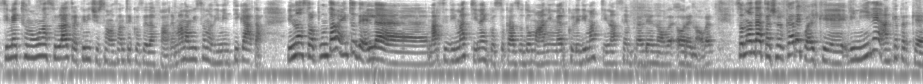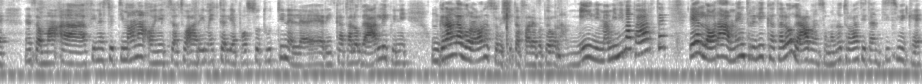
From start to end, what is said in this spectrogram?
si mettono una sull'altra e quindi ci sono tante cose da fare, ma non mi sono dimenticata il nostro appuntamento del eh, martedì mattina, in questo caso domani, mercoledì mattina, sempre alle 9, ore 9. Sono andata a cercare qualche vinile anche perché insomma a fine settimana ho iniziato a rimetterli a posto tutti nel ricatalogarli quindi un gran lavoro sono riuscita a fare proprio una minima minima parte. E allora mentre li catalogavo insomma ne ho trovati tantissimi che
